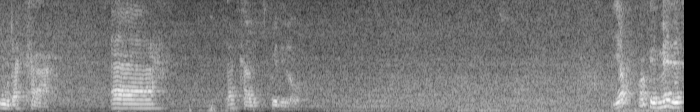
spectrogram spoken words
Oh, that car. Uh, that car looks pretty low. Yep, okay, made it.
